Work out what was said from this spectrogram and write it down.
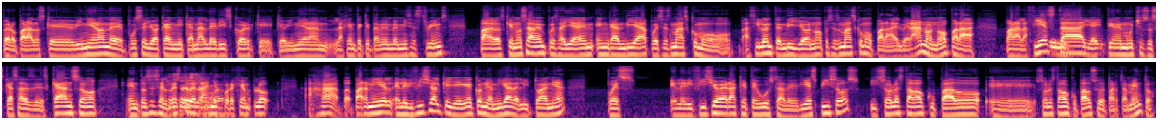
pero para los que vinieron, de, puse yo acá en mi canal de Discord que, que vinieran la gente que también ve mis streams. Para los que no saben, pues allá en, en Gandía, pues es más como, así lo entendí yo, ¿no? Pues es más como para el verano, ¿no? Para, para la fiesta y ahí tienen muchos sus casas de descanso. Entonces el resto es del de año, por ejemplo, ajá, pa- para mí el, el edificio al que llegué con mi amiga de Lituania, pues el edificio era, ¿qué te gusta? De 10 pisos y solo estaba ocupado, eh, solo estaba ocupado su departamento.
